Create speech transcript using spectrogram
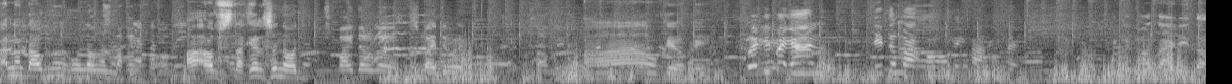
anong tawag nun? Unang ano? Ah, obstacle. Sunod, Spider web. spider. Kasama yung Ah, okay, okay. Pwede pa yan. Dito mo. Okay pa. Mga tayo dito.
